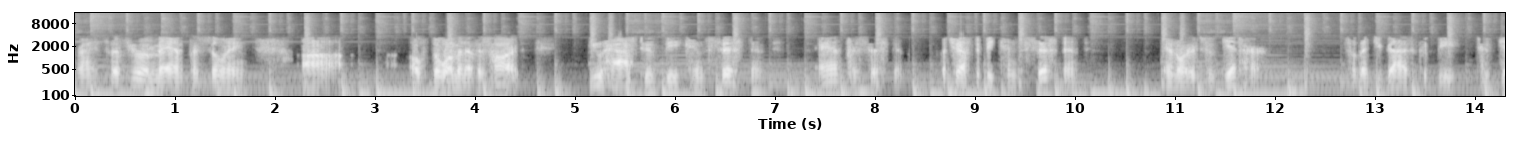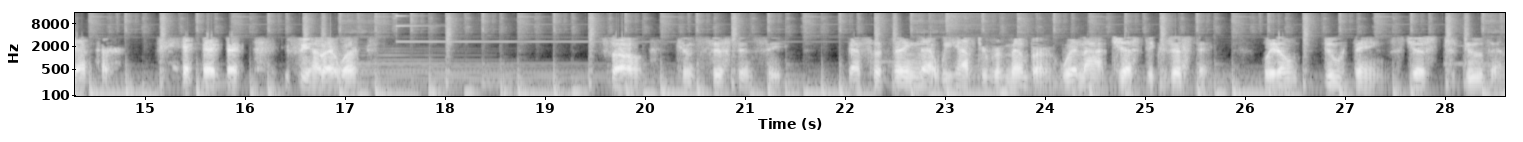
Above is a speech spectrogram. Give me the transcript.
Right? So if you're a man pursuing uh, the woman of his heart, you have to be consistent and persistent. But you have to be consistent in order to get her so that you guys could be together. you see how that works? Consistency, that's the thing that we have to remember. We're not just existing. We don't do things just to do them.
